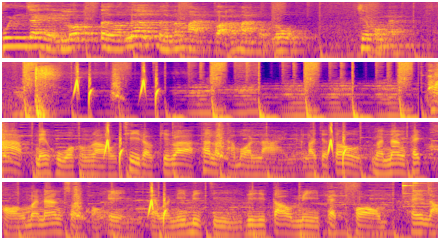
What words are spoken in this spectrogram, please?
คุณจะเห็นรถเติมเลิกเติมน้ำมันก่อนน้ำมันหมดโลก เชื่อผมไหม พในหัวของเราที่เราคิดว่าถ้าเราทำออนไลน์เนี่ยเราจะต้องมานั่งแพ็คของมานั่งส่งของเอง แต่วันนี้ BG ดิจิตอลมีแพลตฟอร์ม ให้เรา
